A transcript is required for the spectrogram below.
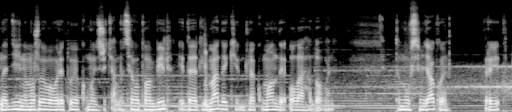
надійно, можливо, врятує комусь життя. Бо цей автомобіль іде для медиків, для команди Олега Доганя. Тому всім дякую. Привіт.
